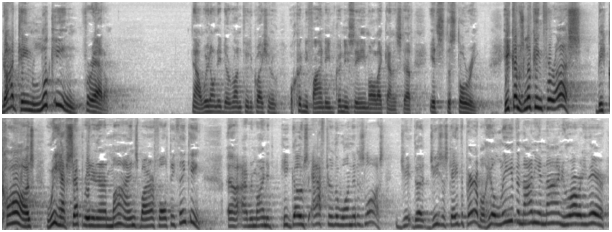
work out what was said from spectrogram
God came looking for Adam. Now, we don't need to run through the question of, well, couldn't he find him? Couldn't he see him? All that kind of stuff. It's the story. He comes looking for us because we have separated our minds by our faulty thinking. Uh, I'm reminded he goes after the one that is lost. Je- the, Jesus gave the parable. He'll leave the 90 and 9 who are already there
